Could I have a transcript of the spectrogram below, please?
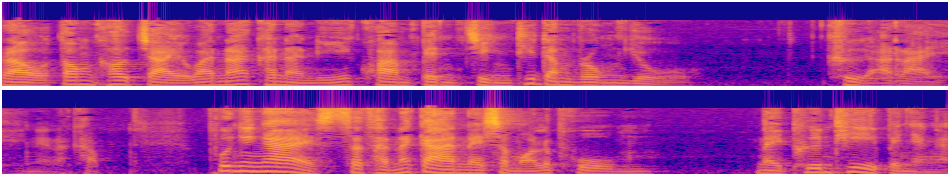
เราต้องเข้าใจว่าณขณะนี้ความเป็นจริงที่ดำรงอยู่ คืออะไรเนี่ยนะครับพูดง่าย ๆ สถานการณ์ในสมรภูมิในพื้นที่เป็นยังไง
